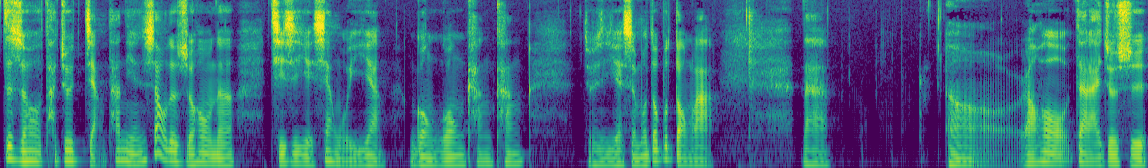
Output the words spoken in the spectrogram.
这时候他就讲他年少的时候呢，其实也像我一样懵懵康康，就是也什么都不懂啦。那呃，然后再来就是。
